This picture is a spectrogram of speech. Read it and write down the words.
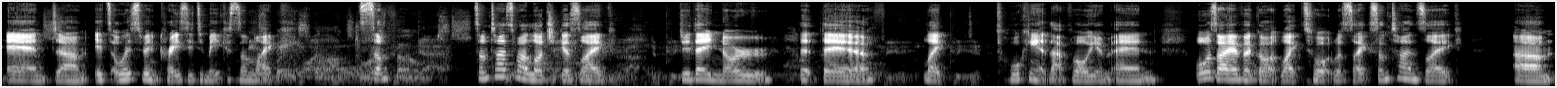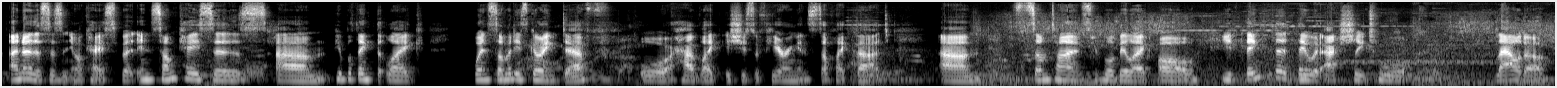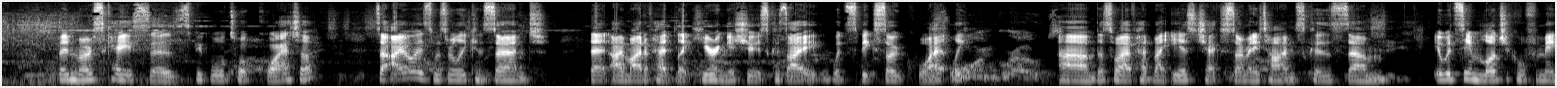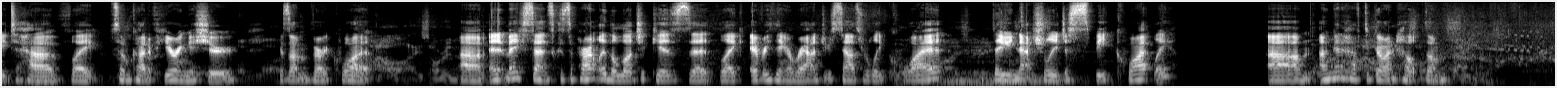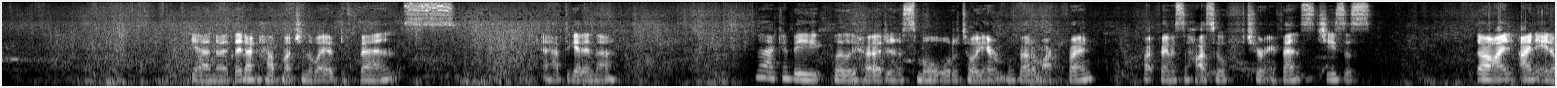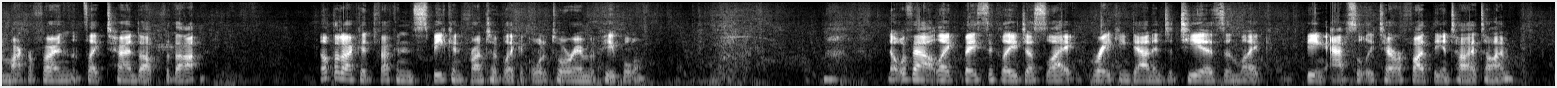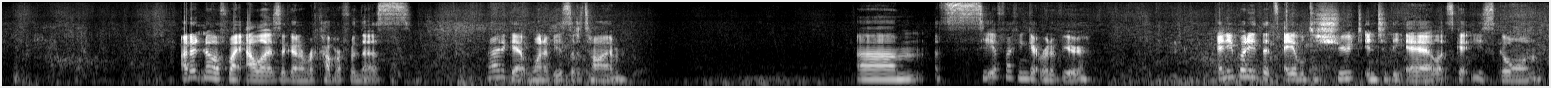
And um, it's always been crazy to me because I'm like, some, sometimes my logic is like, do they know that they're like talking at that volume? And all I ever got like taught was like sometimes like um, I know this isn't your case, but in some cases, um, people think that like when somebody's going deaf or have like issues with hearing and stuff like that, um, sometimes people will be like, "Oh, you'd think that they would actually talk louder," but in most cases, people will talk quieter. So I always was really concerned that I might have had like hearing issues because I would speak so quietly. Um, that's why I've had my ears checked so many times because um, it would seem logical for me to have like some kind of hearing issue because I'm very quiet. Um, and it makes sense because apparently the logic is that like everything around you sounds really quiet, so you naturally just speak quietly. Um, I'm gonna have to go and help them. Yeah, no, they don't have much in the way of defense. Have to get in there. That can be clearly heard in a small auditorium without a microphone. Quite famous in high school for cheering events. Jesus. No, I, I need a microphone that's like turned up for that. Not that I could fucking speak in front of like an auditorium of people. Not without like basically just like breaking down into tears and like being absolutely terrified the entire time. I don't know if my allies are going to recover from this. Try to get one of yous at a time. Um, let's see if I can get rid of you. Anybody that's able to shoot into the air, let's get you gone.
